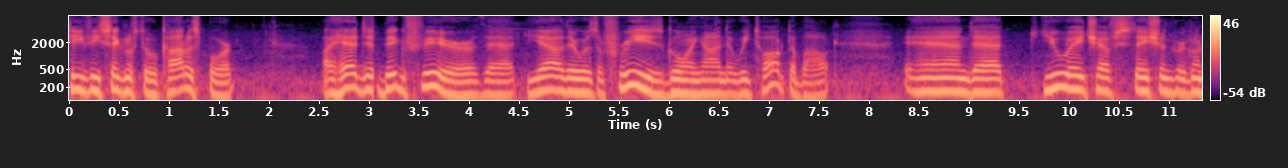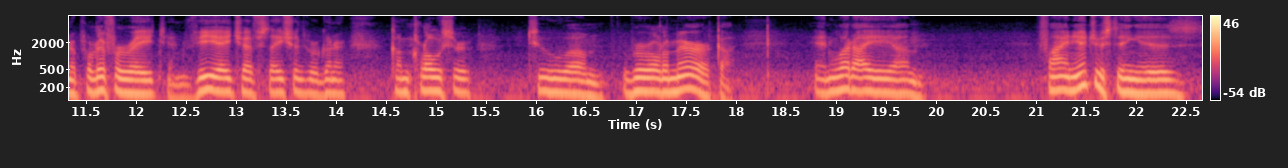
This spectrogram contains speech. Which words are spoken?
TV signals to Coudersport, I had this big fear that, yeah, there was a freeze going on that we talked about, and that UHF stations were going to proliferate and VHF stations were going to come closer to um, rural America. And what I um, find interesting is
